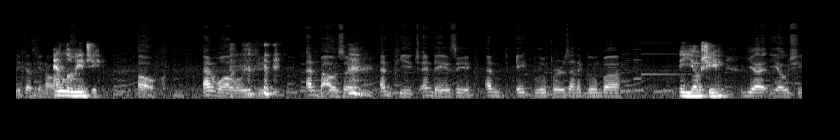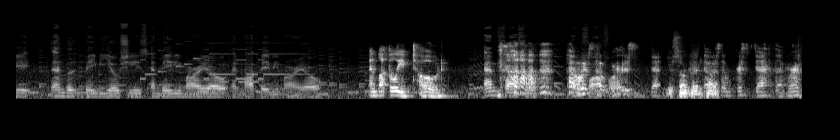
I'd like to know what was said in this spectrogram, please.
because you know. And Luigi. Oh, and Waluigi, and Bowser, and Peach, and Daisy, and eight bloopers, and a Goomba. Yoshi. Yeah, Yoshi, and the baby Yoshis, and baby Mario, and not baby Mario, And luckily Toad. and Fawful. that And was the worst death. You're so good, That was the worst death ever.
